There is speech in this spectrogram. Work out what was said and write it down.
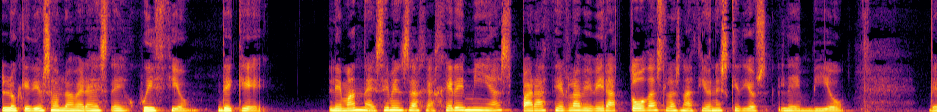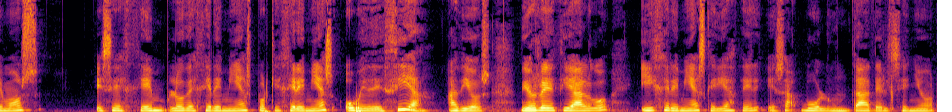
lo que Dios hablaba era este juicio, de que le manda ese mensaje a Jeremías para hacerla beber a todas las naciones que Dios le envió. Vemos ese ejemplo de Jeremías porque Jeremías obedecía a Dios. Dios le decía algo y Jeremías quería hacer esa voluntad del Señor.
